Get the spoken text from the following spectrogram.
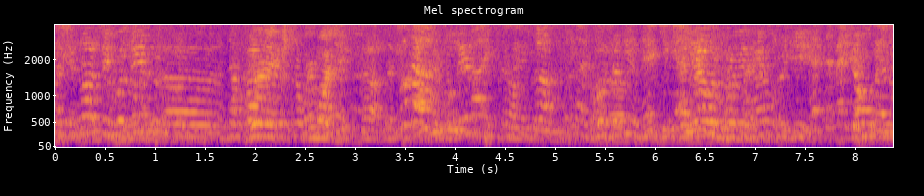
на 17 годин, якщо хочуть, на 17 годин заяви про відвід судді. В цьому суді.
